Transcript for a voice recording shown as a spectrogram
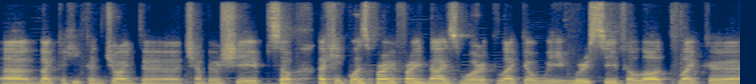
Uh, like he can join the championship. So i think was very very nice work. Like uh, we, we received a lot like uh,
